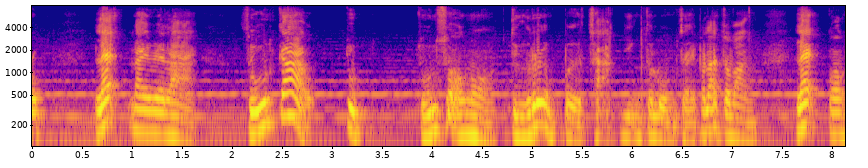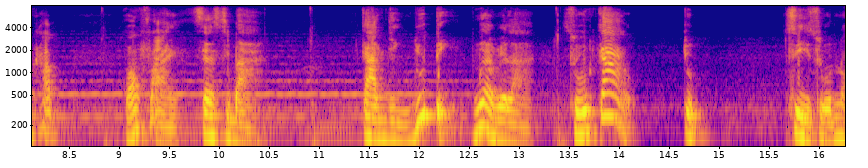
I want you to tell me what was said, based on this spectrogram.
รบ และในเวลา 09. 09.02นจึงเริ่มเปิดฉากยิงถล่มใส่พระราชวัง และกองทัพของฝ่ายเซนซิบา การยิงยุติเมื่อเวลา 09.40น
